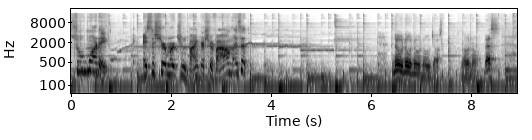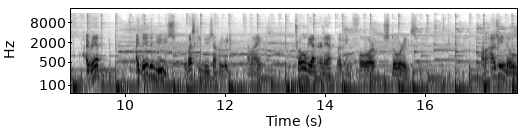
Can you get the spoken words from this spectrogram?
So, Marty, is this your merchant banker Shivam, is it? No, no, no, no, just no, no. This, I read, I do the news, the whiskey news every week, and I troll the internet looking for stories. And as you know,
